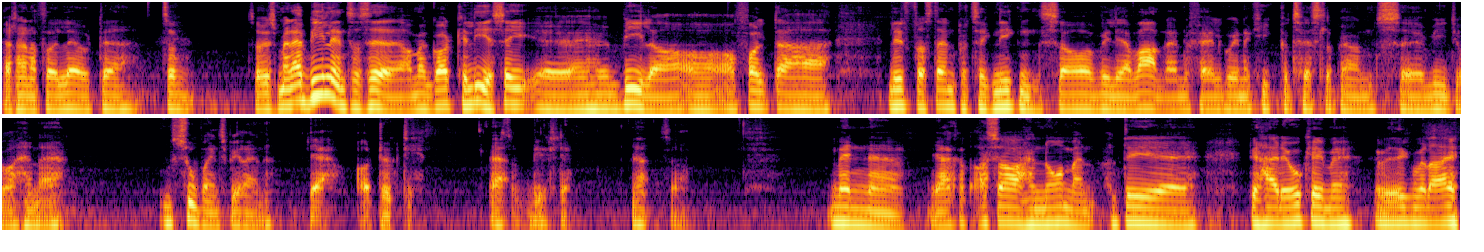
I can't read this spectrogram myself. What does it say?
At han har fået lavet der. Så, Så hvis man er bilinteresseret, og man godt kan lide at se øh, biler og, og folk, der har lidt forstand på teknikken, så vil jeg varmt anbefale at gå ind og kigge på Tesla Bjørns øh, videoer. Han er super inspirerende. ja, og dygtig. Ja. Altså virkelig. Ja. Så. Men uh, Jacob, Og så er han nordmand, og det, øh, det har jeg det okay med. Jeg ved ikke med dig.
